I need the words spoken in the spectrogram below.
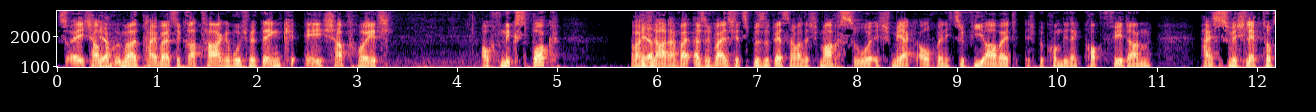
So, ey, ich habe Ja. auch immer teilweise gerade Tage, wo ich mir denke, ey, ich habe heute auf nix Bock. Aber Ja. klar, dann also weiß ich jetzt ein bisschen besser, was ich mache. So, ich merke auch, wenn ich zu viel arbeite, ich bekomme direkt Kopfweh, dann heißt es für mich, Laptop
